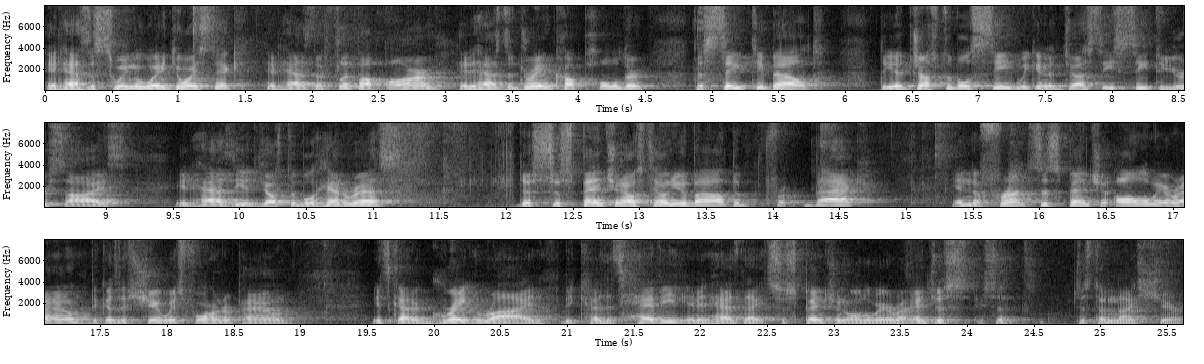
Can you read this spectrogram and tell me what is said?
It has the swing away joystick, it has the flip up arm, it has the drain cup holder, the safety belt, the adjustable seat, we can adjust the seat to your size. It has the adjustable headrest, the suspension I was telling you about, the back and the front suspension all the way around because this chair weighs 400 pounds. It's got a great ride because it's heavy and it has that suspension all the way around. It just, it's a just a nice chair.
